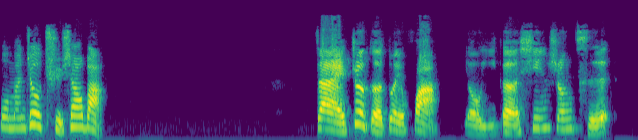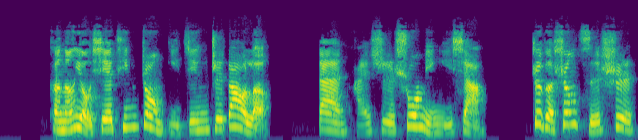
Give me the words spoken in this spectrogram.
我们就取消吧。在这个对话有一个新生词，可能有些听众已经知道了，但还是说明一下，这个生词是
